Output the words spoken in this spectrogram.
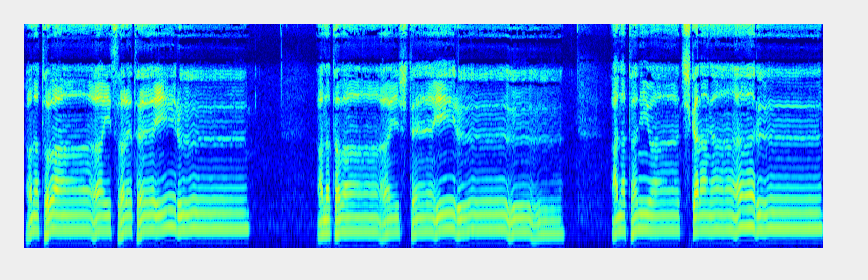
あなたは愛されている。あなたは愛している。あなたには力がある。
